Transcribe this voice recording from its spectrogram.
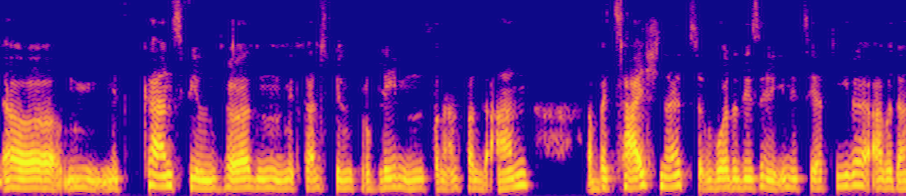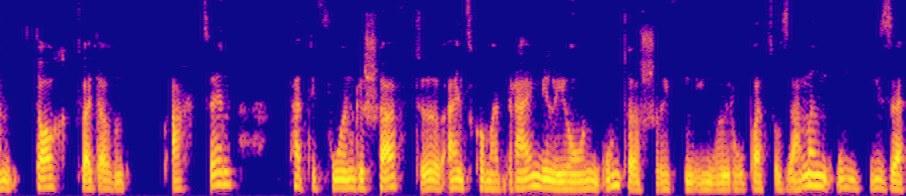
äh, mit ganz vielen Hürden, mit ganz vielen Problemen von Anfang an bezeichnet wurde diese Initiative, aber dann doch 2018 hat die FUN geschafft, 1,3 Millionen Unterschriften in Europa zu sammeln, um diese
